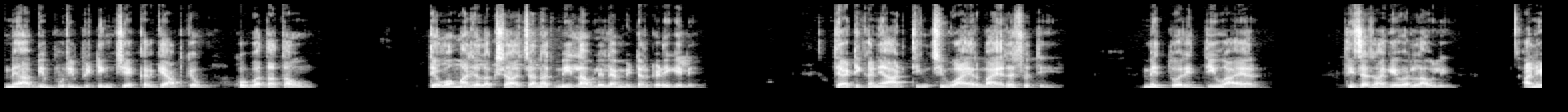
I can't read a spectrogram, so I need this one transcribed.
मैं अभी पूरी फिटिंग चेक करके आपके को बताता हूँ। तेव्हा माझ्या लक्ष अचानक मी लावलेल्या मीटरकडे गेले. त्या ठिकाणी आर्थिंगची वायर बाहेरच होती. मी त्वरित ती वायर तिच्या जागेवर लावली आणि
